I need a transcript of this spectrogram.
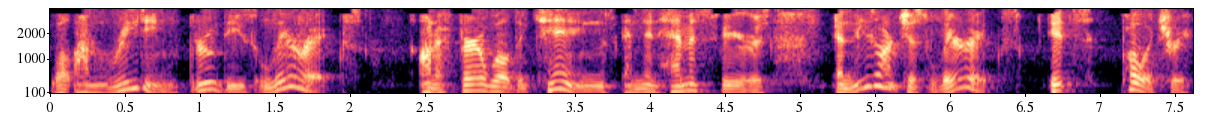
Well, I'm reading through these lyrics on a farewell to kings and then hemispheres. And these aren't just lyrics. It's poetry.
